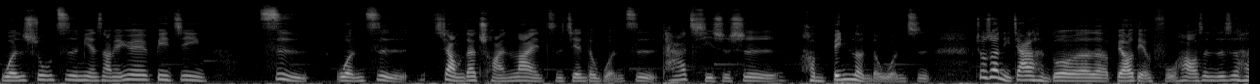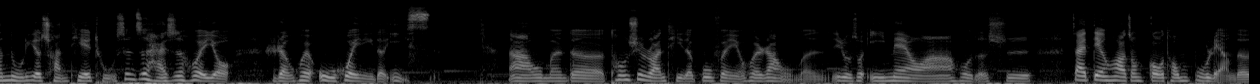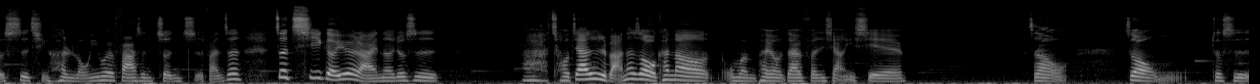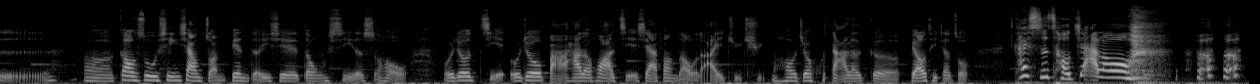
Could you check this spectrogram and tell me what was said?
文书字面上面，因为毕竟字。文字像我们在传赖之间的文字，它其实是很冰冷的文字。就算你加了很多的标点符号，甚至是很努力的传贴图，甚至还是会有人会误会你的意思。那我们的通讯软体的部分也会让我们，例如说 email 啊，或者是在电话中沟通不良的事情，很容易会发生争执。反正这七个月来呢，就是。啊，吵架日吧。那时候我看到我们朋友在分享一些这种这种，就是呃告诉星象转变的一些东西的时候，我就截，我就把他的话截下放到我的 IG 去，然后就打了个标题叫做“开始吵架喽”。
